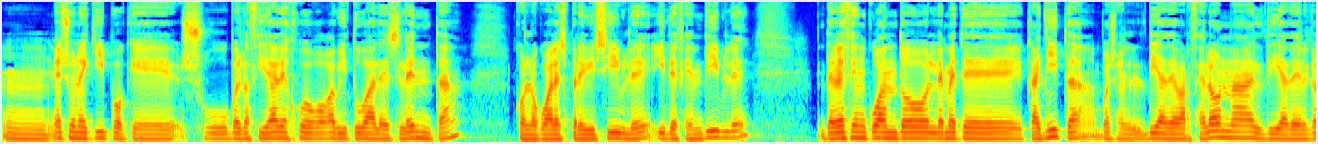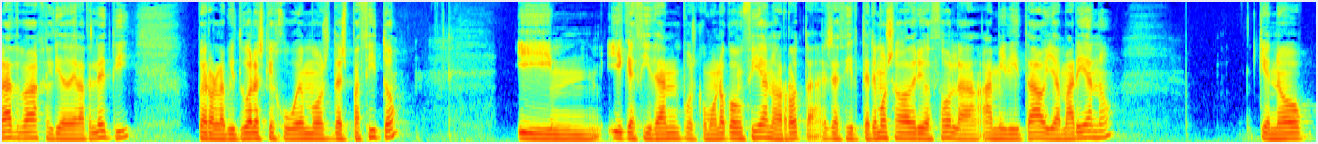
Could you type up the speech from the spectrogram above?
mm, es un equipo que su velocidad de juego habitual es lenta, con lo cual es previsible y defendible. De vez en cuando le mete cañita, pues el día de Barcelona, el día del Gladbach, el día del Atleti, pero lo habitual es que juguemos despacito y, que Zidane, pues como no confía, no rota. Es decir, tenemos a Odriozola, a Militao y a Mariano que no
